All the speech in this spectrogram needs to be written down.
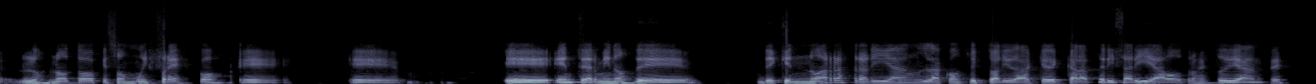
eh, los noto que son muy frescos eh, eh, en términos de, que no arrastrarían la conflictualidad que caracterizaría a otros estudiantes.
